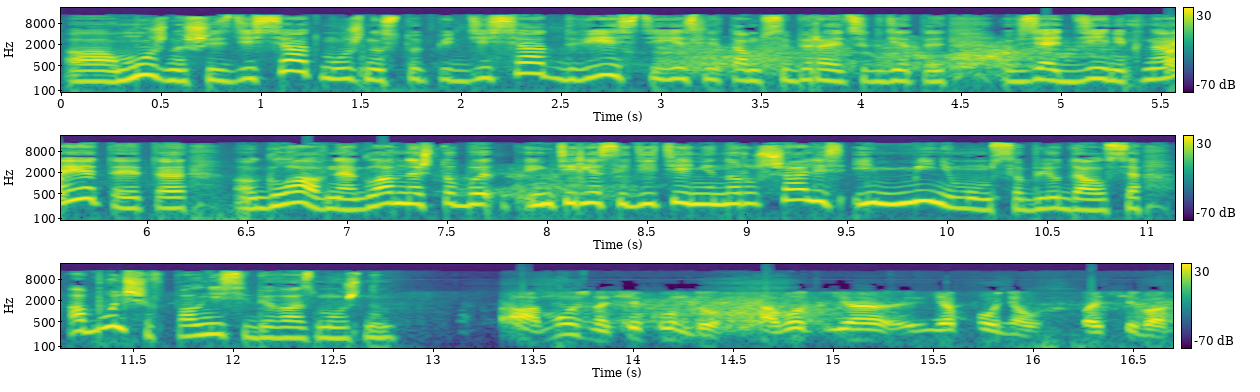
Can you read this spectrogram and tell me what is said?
А, можно 60, можно 150, 200, если там собираете где-то взять денег на это, это а, главное. Главное, чтобы интересы детей не нарушались и минимум соблюдался, а больше вполне себе возможно. А, можно секунду? А вот я, я понял, спасибо.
